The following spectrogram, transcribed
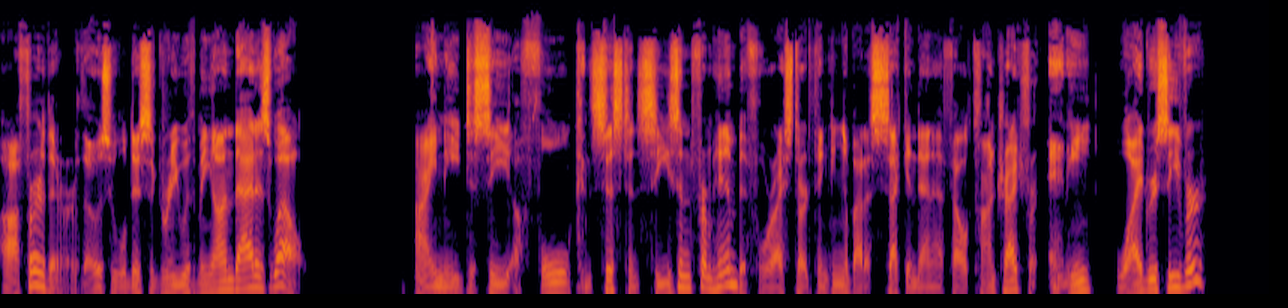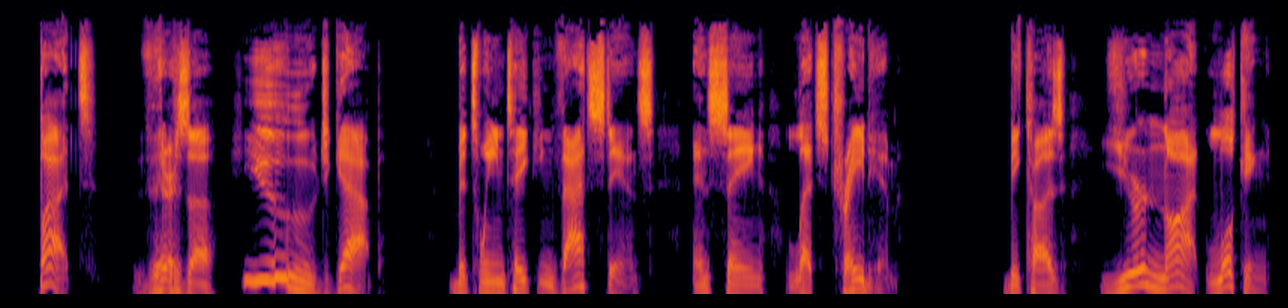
offer. There are those who will disagree with me on that as well. I need to see a full, consistent season from him before I start thinking about a second NFL contract for any wide receiver. But there's a huge gap between taking that stance and saying, let's trade him. Because you're not looking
